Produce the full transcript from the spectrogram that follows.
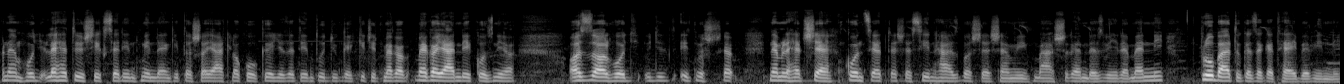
hanem hogy lehetőség szerint mindenkit a saját lakókörnyezetén tudjunk egy kicsit megajándékozni a, azzal, hogy, hogy itt most nem lehet se koncertre, se színházba, se semmi más rendezvényre menni. Próbáltuk ezeket helybe vinni.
